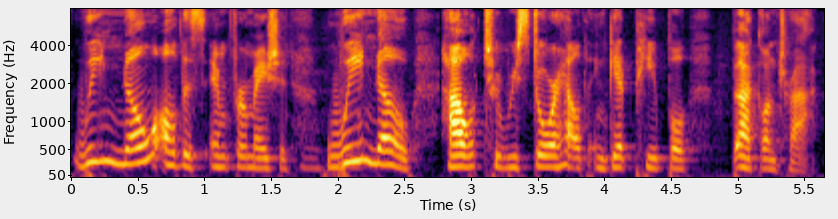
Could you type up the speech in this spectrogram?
We know all this information. Mm-hmm. We know how to restore health and get people back on track.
